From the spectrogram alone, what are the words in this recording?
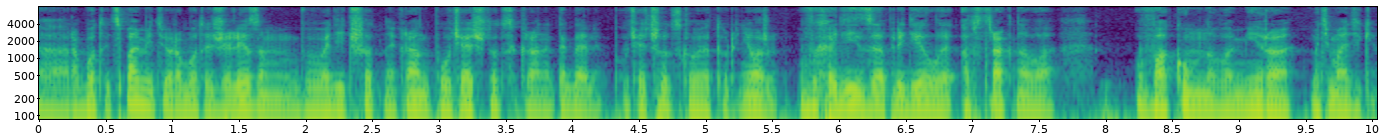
А, работать с памятью, работать с железом, выводить что-то на экран, получать что-то с экрана и так далее, получать что-то с клавиатуры, неважно. Выходить за пределы абстрактного вакуумного мира математики.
